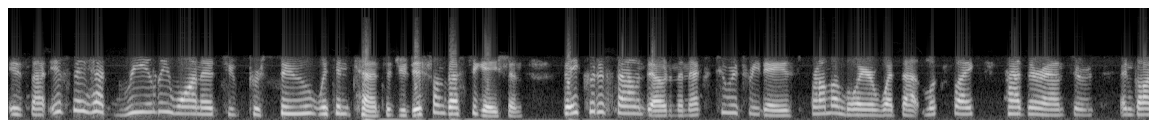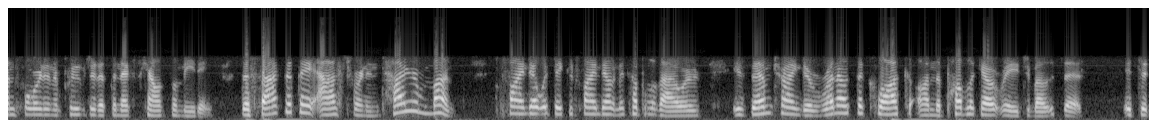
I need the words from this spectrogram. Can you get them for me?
is that if they had really wanted to pursue with intent a judicial investigation they could have found out in the next two or three days from a lawyer what that looks like, had their answers, and gone forward and approved it at the next council meeting. The fact that they asked for an entire month to find out what they could find out in a couple of hours is them trying to run out the clock on the public outrage about this. It's a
